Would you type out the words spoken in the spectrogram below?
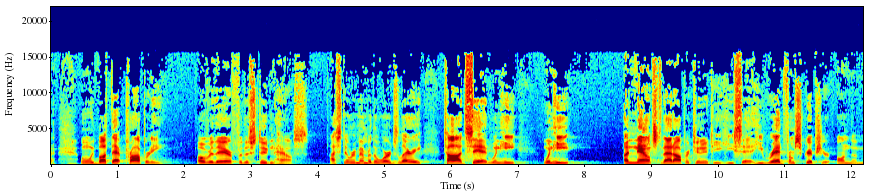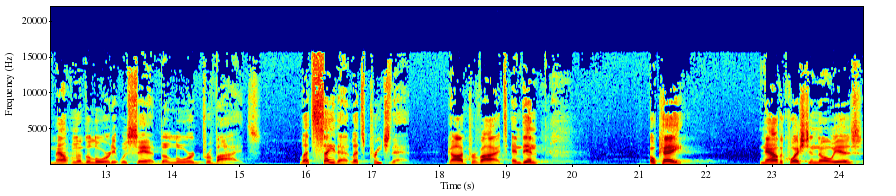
when we bought that property over there for the student house, I still remember the words Larry Todd said when he, when he announced that opportunity. He said, he read from Scripture, on the mountain of the Lord it was said, the Lord provides. Let's say that. Let's preach that. God provides. And then, okay, now the question, though, is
